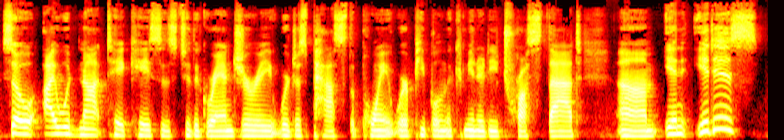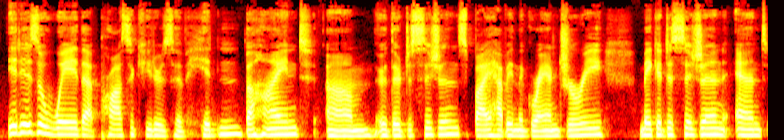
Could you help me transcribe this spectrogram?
So I would not take cases to the grand jury. We're just past the point where people in the community trust that. Um, and it is it is a way that prosecutors have hidden behind um, their decisions by having the grand jury make a decision. And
